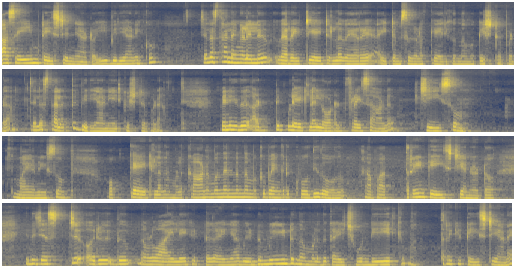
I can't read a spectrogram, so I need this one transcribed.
ആ സെയിം ടേസ്റ്റ് തന്നെയാണ് കേട്ടോ ഈ ബിരിയാണിക്കും ചില സ്ഥലങ്ങളിൽ വെറൈറ്റി ആയിട്ടുള്ള വേറെ ഐറ്റംസുകളൊക്കെ ആയിരിക്കും നമുക്ക് ഇഷ്ടപ്പെടുക. ചില സ്ഥലത്ത് ബിരിയാണി ആയിരിക്കും ഇഷ്ടപ്പെടുക. പിന്നെ ഇത് അടിപൊളിയായിട്ടുള്ള ലോഡഡ് ഫ്രൈസ് ആണ്. ചീസും മയണീസും ഒക്കെ ആയിട്ടുള്ള നമ്മൾ കാണുമ്പോൾ തന്നെ നമുക്ക് ഭയങ്കര കൊതി തോന്നും. അപ്പോൾ അത്രയും ടേസ്റ്റിയാണ് കേട്ടോ ഇത് ജസ്റ്റ് ഒരു ഇത് നമ്മൾ വായിലേക്ക് ഇട്ട് കഴിഞ്ഞാൽ വീണ്ടും വീണ്ടും നമ്മളിത് കഴിച്ചുകൊണ്ടേയിരിക്കും. അത്രയ്ക്ക് ടേസ്റ്റിയാണ്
